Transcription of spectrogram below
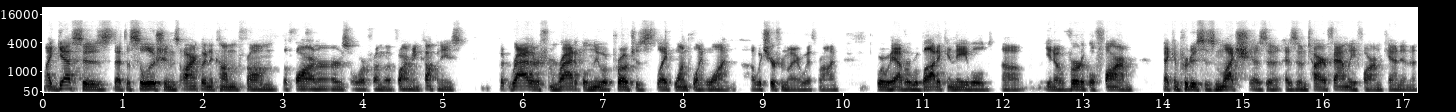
my guess is that the solutions aren't going to come from the farmers or from the farming companies, but rather from radical new approaches like 1.1, uh, which you're familiar with, Ron, where we have a robotic enabled uh, you know vertical farm that can produce as much as a as an entire family farm can in a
